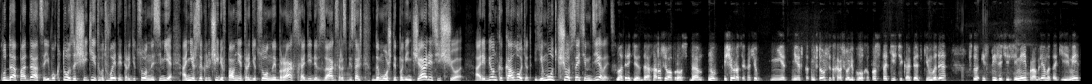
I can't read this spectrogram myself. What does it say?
куда податься? Его кто защитит вот в этой традиционной семье? Они же заключили вполне традиционный брак, сходили в ЗАГС, расписались. Да может и повенчались еще. А ребенка колотят. Ему что с этим делать? Смотрите, да, хороший вопрос. Да? Ну, еще раз, я хочу не, не, в, не в том, что это хорошо или плохо, просто статистика, опять-таки, МВД, что из тысячи семей проблемы такие имеет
